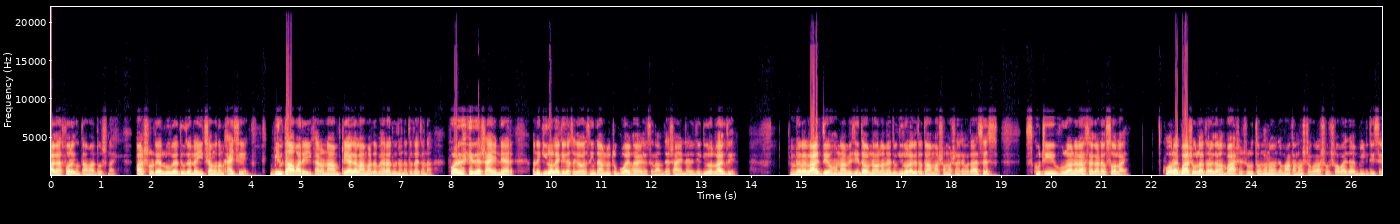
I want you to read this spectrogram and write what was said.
লাগাস, পরে কিন্তু আমার দোষ নাই। পাঁচশো টাকা লুবে, দুজনে ইচ্ছা মতন খাইছে। বিল তো আমারই, কারণ আম টেয়া গেল আমার তো ভেড়া, দুজনে তো যাইতো না। পরে যে শাহিনের মানে গিরো লাগে গেছে, এবার চিন্তা আমি একটু ভয় ভয়ে গেছিলাম যে শাহিনের যে গিরো লাগছে। লাগছে? এখন আমি চিন্তা ভাবনা করলাম, এত গিরো লাগে তো আমার সমস্যা হয়ে যাবে। আচ্ছা স্কুটি পুরানো রাস্তাঘাটেও চলায়। পরে বাস ওলা ধরে গেলাম, বাসে শুরু তো মনে হয় যে মাথা নষ্ট করা শুরু, সবাই যায় বিট দিছে।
